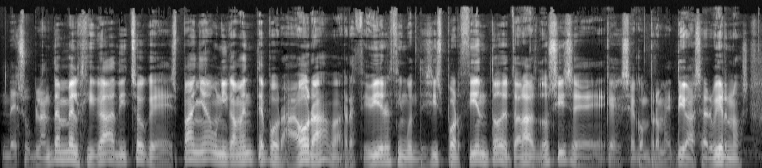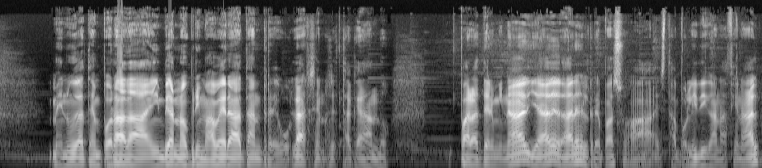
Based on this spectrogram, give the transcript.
de su planta en Bélgica, ha dicho que España únicamente por ahora va a recibir el 56% de todas las dosis eh, que se comprometió a servirnos. Menuda temporada invierno-primavera tan regular se nos está quedando. Para terminar ya de dar el repaso a esta política nacional,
